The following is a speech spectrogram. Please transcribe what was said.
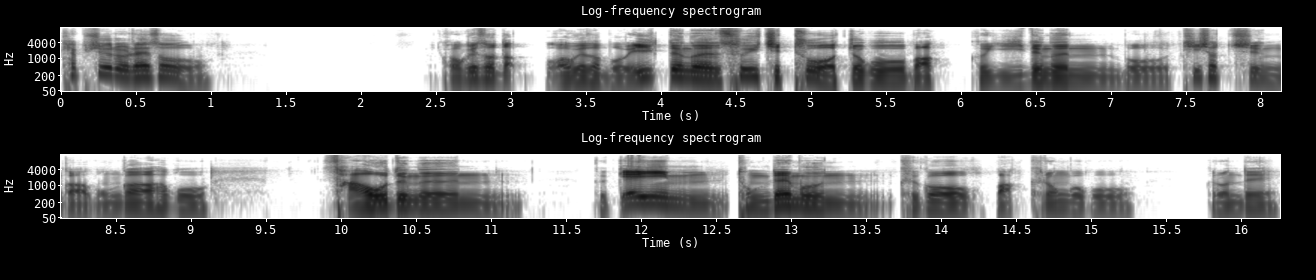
캡슐을 해서 거기서 나, 거기서 뭐 1등은 스위치 2 어쩌고 막 그 2등은 뭐 티셔츠인가 뭔가 하고 4, 5등은 그 게임 동대문 그거 막 그런 거고 그런데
